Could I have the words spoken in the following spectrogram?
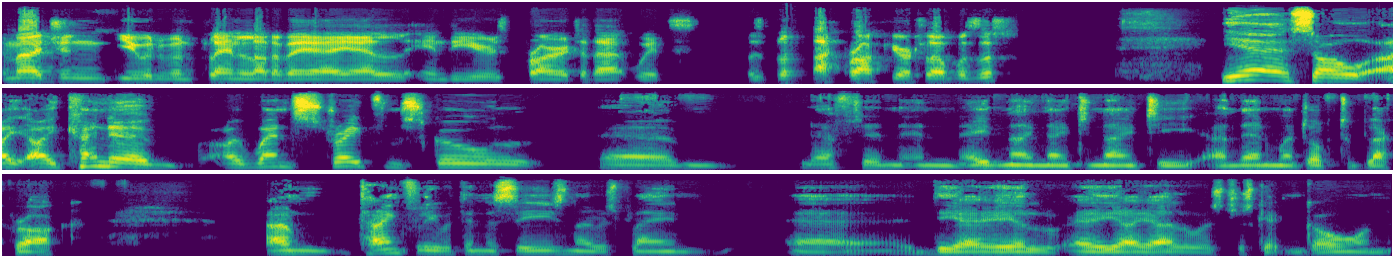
imagine you would have been playing a lot of AIL in the years prior to that. With was Blackrock your club? Was it? Yeah, so I, I kind of I went straight from school, um, left in in 89, 1990, and then went up to Blackrock. And thankfully, within the season, I was playing. Uh, the AIL, AIL was just getting going,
